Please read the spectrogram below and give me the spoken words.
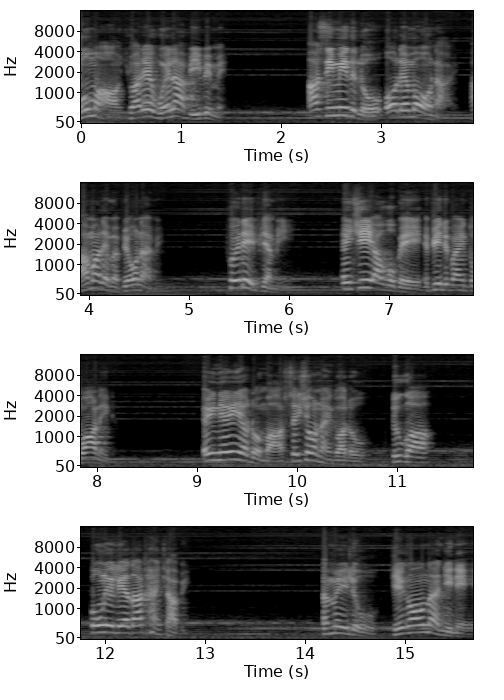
မိုးမအောင်ရွာထဲဝင်လာပြီးပြီမယ်အာစီမိသလိုအော်လည်းမအော်နိုင်ဘာမှလည်းမပြောနိုင်ပြီထွေးတွေပြန်ပြီးအိမ်ရှိရောက်ကိုပဲအပြေတပိုင်းသွားနေတယ်အိမ်ထဲရောက်တော့မှစိတ်လျှော့နိုင်သွားတော့သူကပုံလေလျက်သားထိုင်ချပြီအမေလိုရေကောင်းတန်ကြီးနဲ့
